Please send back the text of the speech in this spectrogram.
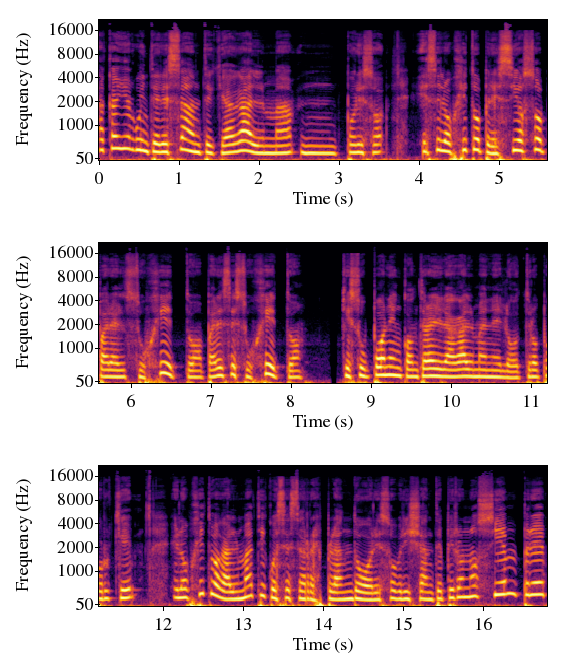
Acá hay algo interesante que agalma, mm, por eso es el objeto precioso para el sujeto, para ese sujeto que supone encontrar el agalma en el otro, porque el objeto agalmático es ese resplandor, eso brillante, pero no siempre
